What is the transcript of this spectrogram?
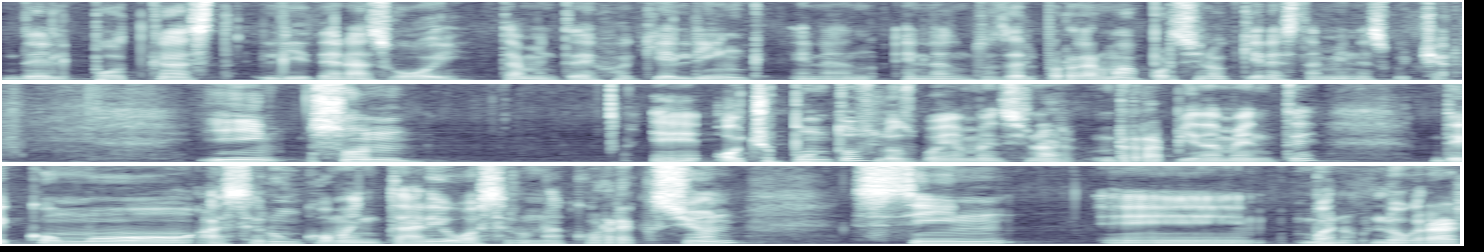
del podcast Liderazgo Hoy. También te dejo aquí el link en, las notas del programa por si lo quieres también escuchar. Y son eh, ocho puntos, los voy a mencionar rápidamente, de cómo hacer un comentario o hacer una corrección sin, eh, bueno, lograr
